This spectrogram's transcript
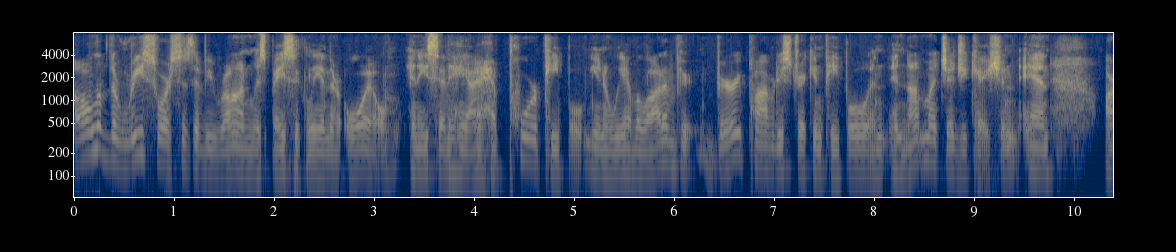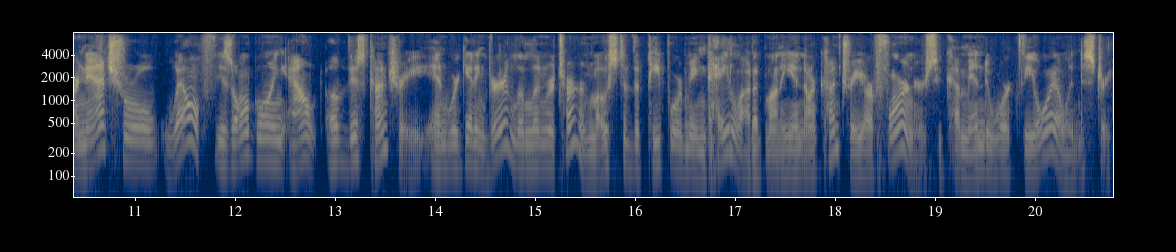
all of the resources of Iran was basically in their oil. And he said, Hey, I have poor people. You know, we have a lot of very poverty stricken people and, and not much education. And our natural wealth is all going out of this country and we're getting very little in return. Most of the people who are being paid a lot of money in our country are foreigners who come in to work the oil industry.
